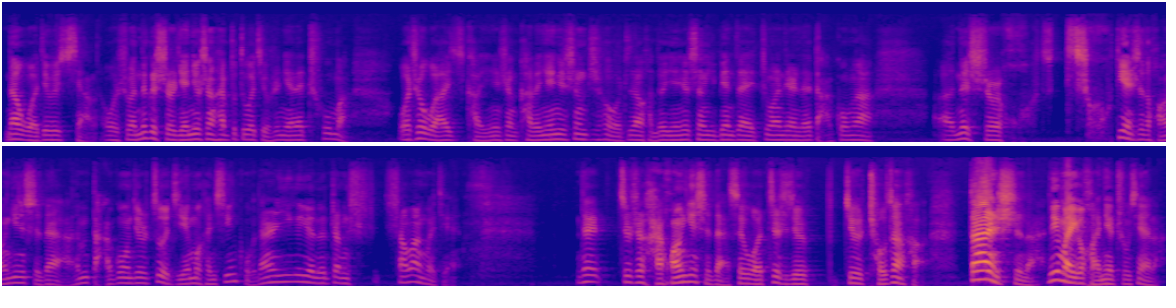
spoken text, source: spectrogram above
那我就想，我说那个时候研究生还不多，九十年代初嘛。我说我要考研究生，考了研究生之后，我知道很多研究生一边在中央电视台打工啊，呃，那时候电视的黄金时代啊，他们打工就是做节目很辛苦，但是一个月能挣上万块钱，那就是还黄金时代，所以我这时就就筹算好。但是呢，另外一个环境出现了，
